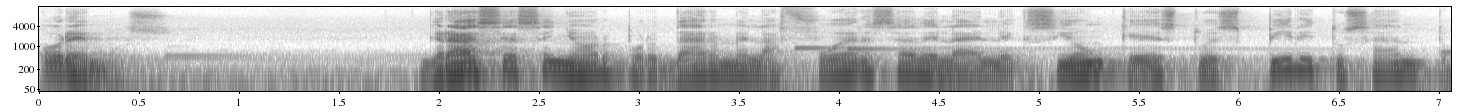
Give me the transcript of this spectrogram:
Oremos. Gracias Señor por darme la fuerza de la elección que es tu Espíritu Santo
